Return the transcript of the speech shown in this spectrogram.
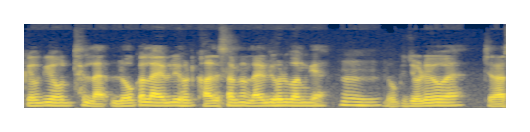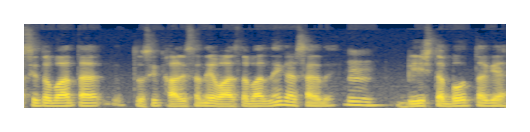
ਕਿਉਂਕਿ ਉੱਥੇ ਲੋਕਲ ਲਾਈਵਲੀਹੁੱਡ ਖਾਲਿਸਤਾਨ ਦਾ ਲਾਈਵਲੀਹੁੱਡ ਬਣ ਗਿਆ ਲੋਕ ਜੁੜੇ ਹੋਏ ਹੈ 84 ਤੋਂ ਬਾਅਦ ਤਾਂ ਤੁਸੀਂ ਖਾਲਿਸਤਾਨ ਦੀ ਆਵਾਜ਼ ਤਾਂ ਬਾਤ ਨਹੀਂ ਕਰ ਸਕਦੇ ਬੀਚ ਤਾਂ ਬਹੁਤ ਤਾਂ ਗਿਆ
